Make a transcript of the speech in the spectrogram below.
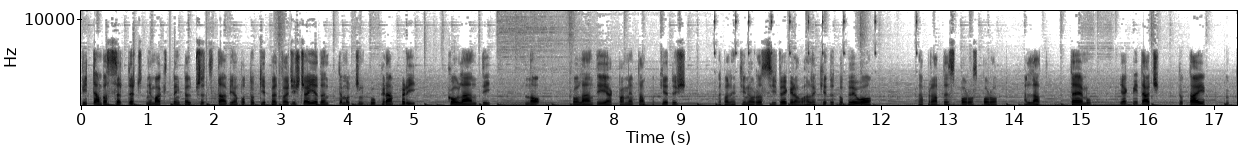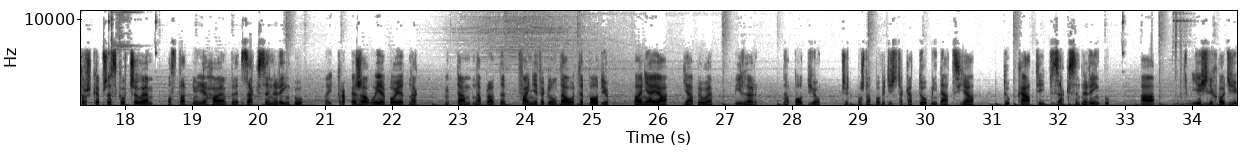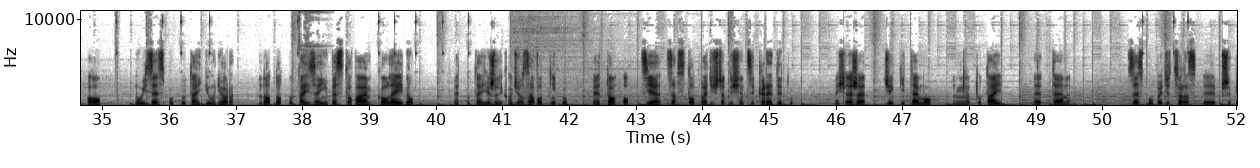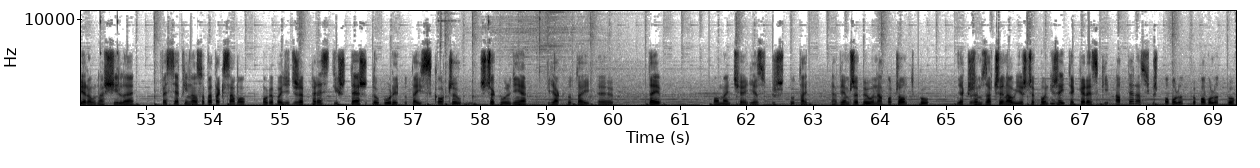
Witam Was serdecznie, Max Tempel przedstawia MotoGP 21, w tym odcinku Grand Prix Holandii. No, Holandii, jak pamiętam, to kiedyś Valentino Rossi wygrał, ale kiedy to było? Naprawdę sporo, sporo lat temu. Jak widać, tutaj troszkę przeskoczyłem. Ostatnio jechałem w Sachsenringu, no i trochę żałuję, bo jednak tam naprawdę fajnie wyglądało te podium. Bania ja, ja byłem Miller na podium, czyli można powiedzieć taka dominacja Ducati w Sachsenringu. A jeśli chodzi o mój zespół tutaj junior, no to tutaj zainwestowałem kolejną, e, tutaj jeżeli chodzi o zawodników, e, tą opcję za 120 tysięcy kredytu. Myślę, że dzięki temu mm, tutaj e, ten zespół będzie coraz y, przybierał na sile. Kwestia finansowa tak samo mogę powiedzieć, że prestiż też do góry tutaj skoczył, szczególnie jak tutaj y, w tym momencie jest już tutaj. Ja wiem, że był na początku, jak żem zaczynał jeszcze poniżej te kreski, a teraz już powolutku, powolutku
